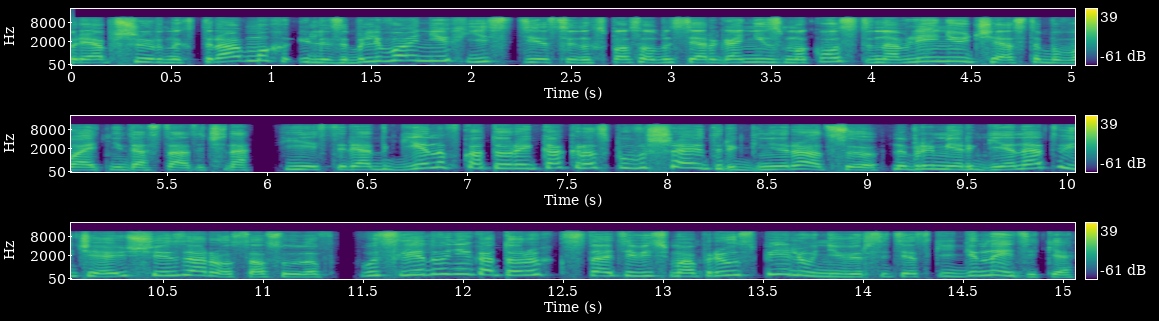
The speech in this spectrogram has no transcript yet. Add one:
При обширных травмах или заболеваниях естественных способностей организма к восстановлению часто бывает недостаточно. Есть ряд генов, которые как раз повышают регенерацию. Например, гены, отвечающие за рост сосудов. В исследовании которых, кстати, весьма преуспели университетские генетики.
